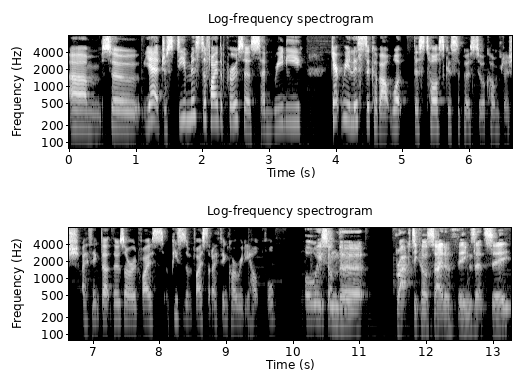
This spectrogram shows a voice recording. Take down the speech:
Um, so yeah, just demystify the process and really get realistic about what this task is supposed to accomplish. I think that those are advice pieces of advice that I think are really helpful always on the practical side of things, let's say,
